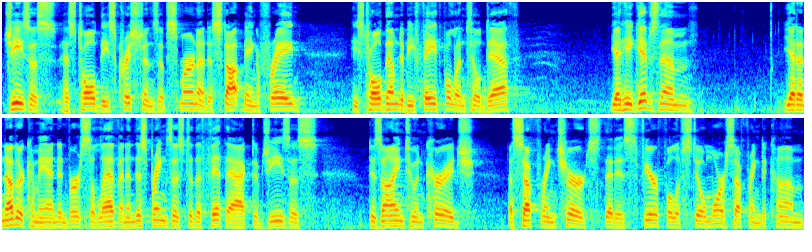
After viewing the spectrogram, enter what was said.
Jesus has told these Christians of Smyrna to stop being afraid. He's told them to be faithful until death. Yet he gives them yet another command in verse 11, and this brings us to the fifth act of Jesus, designed to encourage a suffering church that is fearful of still more suffering to come.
